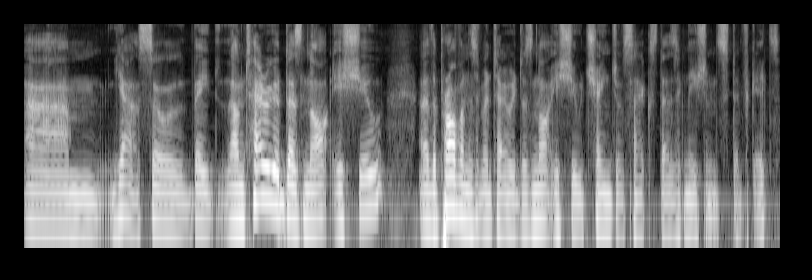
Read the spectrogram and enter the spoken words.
um, yeah. So they Ontario does not issue. Uh, the province of Ontario does not issue change of sex designation certificates.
